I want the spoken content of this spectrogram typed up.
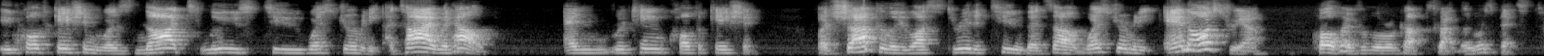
in qualification was not lose to West Germany. A tie would help and retain qualification. But shockingly lost 3 to 2. That saw West Germany and Austria qualified for the World Cup. Scotland was pissed.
